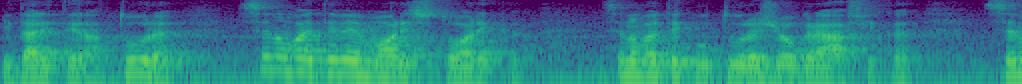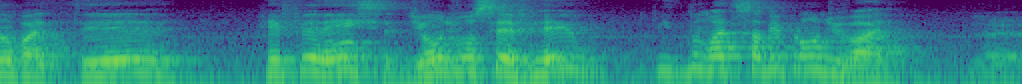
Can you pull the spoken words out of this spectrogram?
e da literatura, você não vai ter memória histórica, você não vai ter cultura geográfica, você não vai ter referência de onde você veio e não vai saber para onde vai. É.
